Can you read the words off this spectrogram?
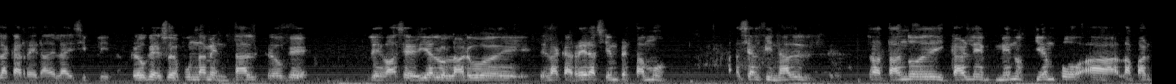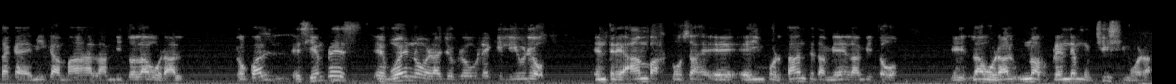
la carrera, de la disciplina. Creo que eso es fundamental, creo que les va a servir a lo largo de, de la carrera. Siempre estamos hacia el final tratando de dedicarle menos tiempo a la parte académica, más al ámbito laboral, lo cual siempre es, bueno, ¿verdad? Yo creo un equilibrio entre ambas cosas es, importante también en el ámbito eh, laboral, uno aprende muchísimo, ¿verdad?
